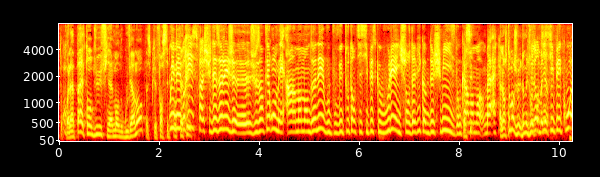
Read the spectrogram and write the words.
Donc on n'a pas attendu finalement nos gouvernants, parce que forcément. Oui, mais Brice, je suis désolée, je, je vous interromps, mais à un moment donné, vous pouvez tout anticiper ce que vous voulez. Il change d'avis comme de chemise. Donc à Bah, un moment. bah, Alors justement, je, non, mais je vous manière- anticipez quoi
